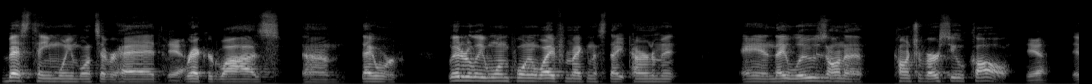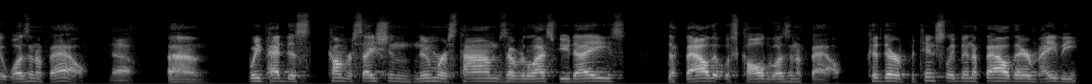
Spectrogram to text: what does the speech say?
the best team William Blount's ever had, yeah. record wise. Um, they were literally one point away from making the state tournament, and they lose on a controversial call. Yeah, it wasn't a foul. No. Um, we've had this conversation numerous times over the last few days. The foul that was called wasn't a foul. Could there have potentially been a foul there? Maybe,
